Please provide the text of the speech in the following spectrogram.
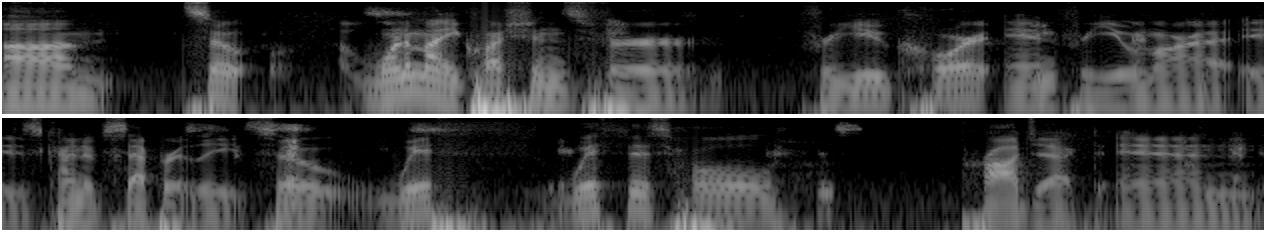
Um, so one of my questions for for you, Court, and for you, Amara, is kind of separately. So with with this whole project and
